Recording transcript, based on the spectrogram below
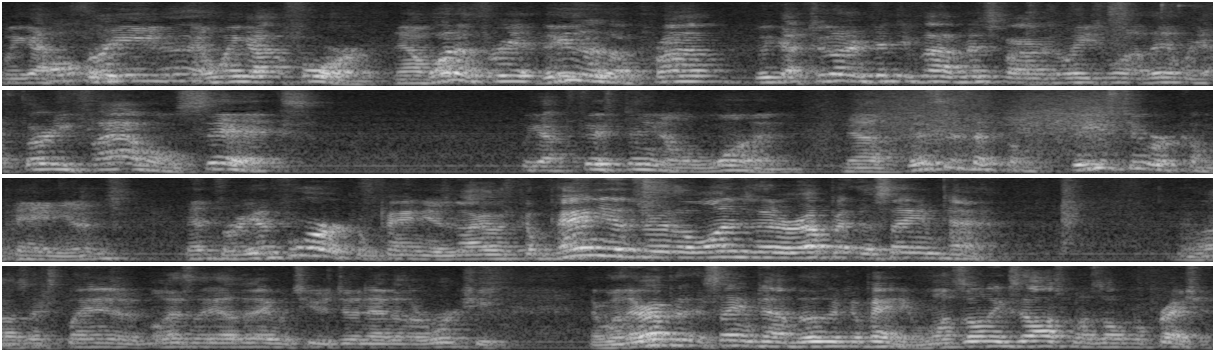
We got three and we got four. Now, what are three, these are the prime, we got two hundred and fifty-five misfires on each one of them. We got thirty-five on six. We got fifteen on one. Now, this is the, these two are companions and three and four are companions. Now, the companions are the ones that are up at the same time. And I was explaining to Melissa the other day when she was doing that other worksheet. And when they're up at the same time, those are companions. One's on exhaust, one's on compression.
